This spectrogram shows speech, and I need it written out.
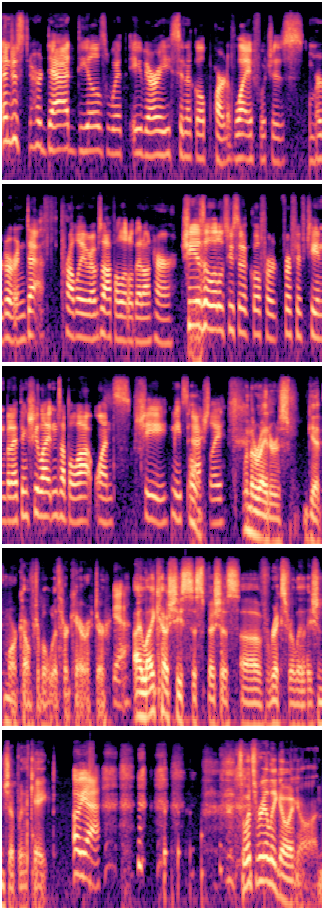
And just her dad deals with a very cynical part of life, which is murder and death. Probably rubs off a little bit on her. She is a little too cynical for, for 15, but I think she lightens up a lot once she meets Oh. Ashley. When the writers get more comfortable with her character. Yeah. I like how she's suspicious of Rick's relationship with Kate. Oh, yeah. So what's really going on?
